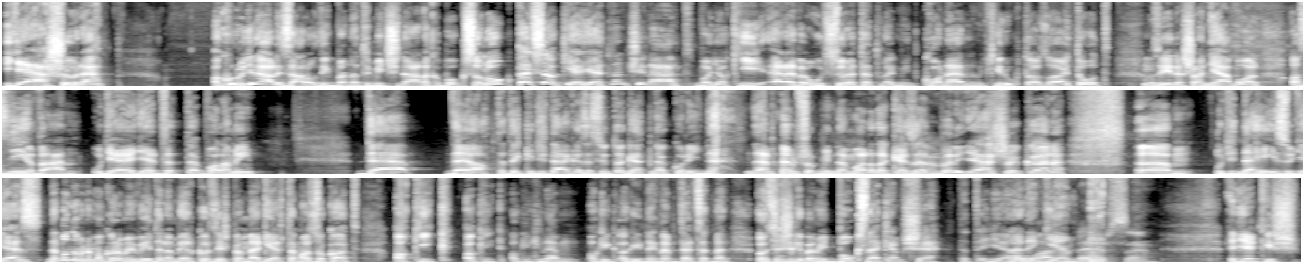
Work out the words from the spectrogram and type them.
így elsőre, akkor úgy realizálódik benned, hogy mit csinálnak a boxolók. Persze, aki egyet nem csinált, vagy aki eleve úgy született meg, mint Conan, hogy kirúgta az ajtót az édesanyjából, az nyilván ugye egy edzettebb valami, de, de ja, tehát egy kicsit elkezdesz ütögetni, akkor így ne, nem, nem sok minden marad a kezedből, Nem, így első körre. Um, úgyhogy nehéz ugye ez, de mondom, nem akarom egy védelemérkőzést, mert megértem azokat, akik, akik, akik nem, akik, akiknek nem tetszett, mert összességében mit box nekem se. Tehát egy ilyen, Jó, elég hát ilyen, Persze. egy ilyen kis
